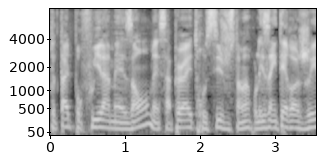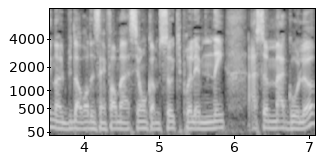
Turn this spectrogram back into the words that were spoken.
peut-être pour fouiller la maison, mais ça peut être aussi justement pour les interroger dans le but d'avoir des informations comme ça qui pourraient les mener à ce magot-là.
